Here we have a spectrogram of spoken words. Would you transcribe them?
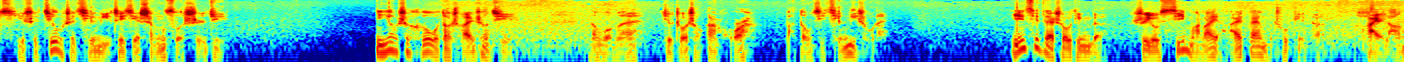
其实就是清理这些绳索石具。你要是和我到船上去，那我们就着手干活，把东西清理出来。您现在收听的是由喜马拉雅 FM 出品的《海狼》。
